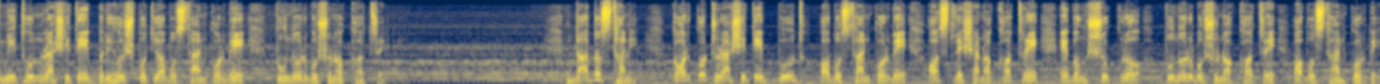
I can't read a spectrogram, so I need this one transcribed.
মিথুন রাশিতে বৃহস্পতি অবস্থান করবে পুনর্বসু নক্ষত্রে। দ্বাদশ স্থানে কর্কট রাশিতে বুধ অবস্থান করবে, অশ্লেষা নক্ষত্রে এবং শুক্র পুনর্বসু নক্ষত্রে অবস্থান করবে।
